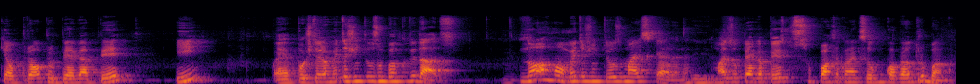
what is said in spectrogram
que é o próprio PHP, e é, posteriormente a gente usa um banco de dados. Normalmente a gente usa o MySQL, né? Mas o PHP suporta a conexão com qualquer outro banco.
